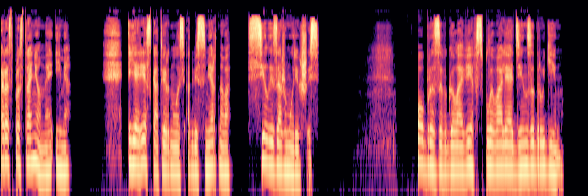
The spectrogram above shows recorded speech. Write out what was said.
Распространенное имя. Я резко отвернулась от бессмертного, с силой зажмурившись. Образы в голове всплывали один за другим.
